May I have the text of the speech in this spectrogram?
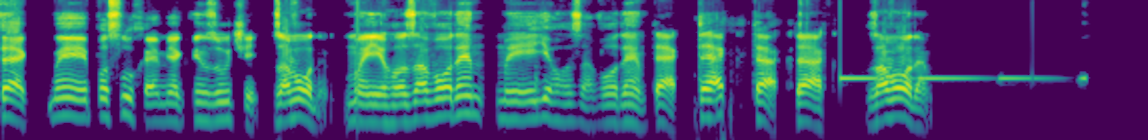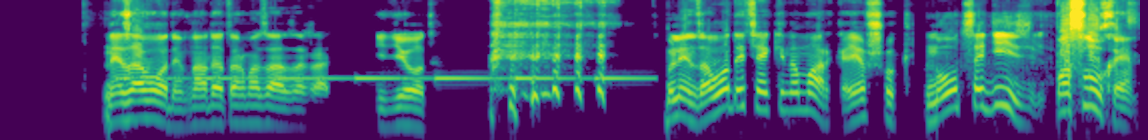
Так, ми послухаємо, як він звучить. Заводимо. Ми його заводимо, ми його заводимо. Так, так, так, так. Заводимо. Не заводим, треба тормоза зажати. Ідіот. Блін, заводиться як іномарка, я в шокі. Ну, це дізель. Послухаємо.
